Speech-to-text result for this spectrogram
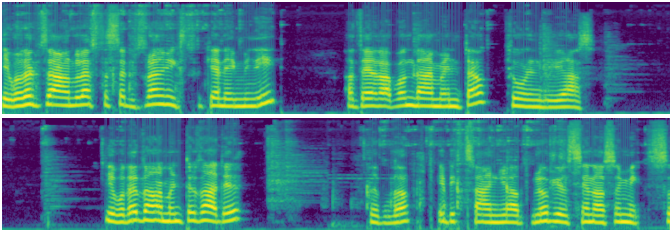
ते बघा चांगलं असतं सगळं मिक्स केलं मी. आता याला आपण दहा मिनटं ठेवून घेऊया असं. एवढं बघा दहा मिनटं झाले. तर बघा हे चांगलं आपलं बेसन असं मिक्स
